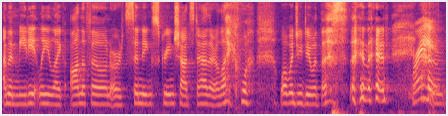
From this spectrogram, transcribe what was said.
I'm immediately like on the phone or sending screenshots to Heather, like what what would you do with this? And then Right. um,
